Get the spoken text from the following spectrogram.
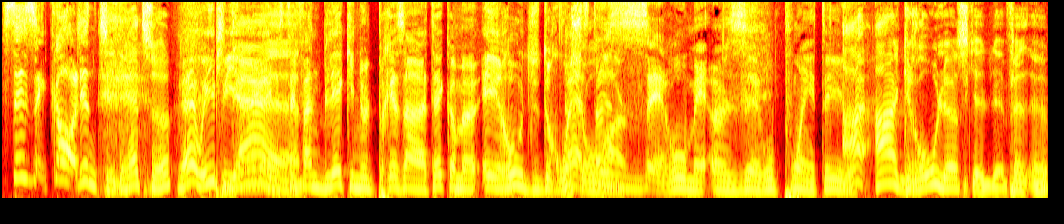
c'est Colin. C'est vrai de ça. Ouais, oui, puis euh, euh, Stéphane Blais qui nous le présentait comme un héros du droit. C'est un zéro, mais un zéro pointé. là. En, en gros, là, ce que, euh,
